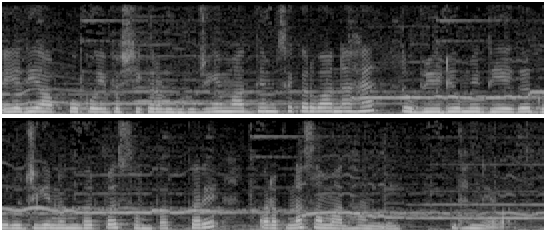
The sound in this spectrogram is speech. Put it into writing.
यदि आपको कोई वशीकरण गुरुजी के माध्यम से करवाना है तो वीडियो में दिए गए गुरुजी के नंबर पर संपर्क करें और अपना समाधान लें। धन्यवाद।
